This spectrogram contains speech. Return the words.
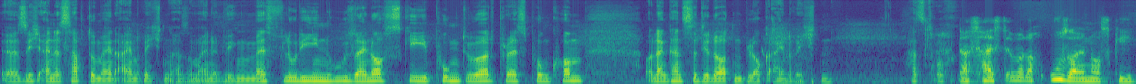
äh, sich eine Subdomain einrichten. Also meinetwegen methfludin.husainowski.wordpress.com und dann kannst du dir dort einen Blog einrichten. Hast auch. Das heißt immer noch Usalnowski.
